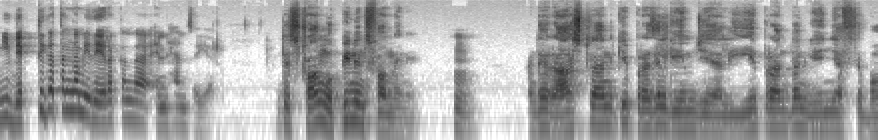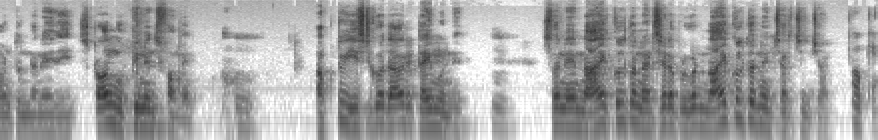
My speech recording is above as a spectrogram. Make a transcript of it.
మీ వ్యక్తిగతంగా మీరు ఏ రకంగా ఎన్హాన్స్ అయ్యారు? అంటే స్ట్రాంగ్ ఒపీనియన్స్ ఫామ్ అయినాయి. Hmm. అంటే రాష్ట్రానికి ప్రజలకు ఏం చేయాలి ఏ ప్రాంతానికి ఏం చేస్తే బాగుంటుంది అనేది స్ట్రాంగ్ ఒపీనియన్స్ ఫామ్ అయినాయి. Hmm. Up to east Godavari time ఉండేది. Hmm. సో నేను నాయకులతో నడిచేటప్పుడు కూడా నాయకులతో నేను చర్చించాను. ఓకే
